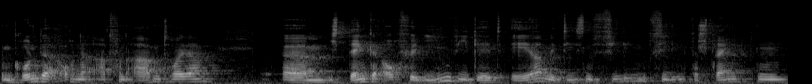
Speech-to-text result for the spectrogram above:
im Grunde auch eine Art von Abenteuer. Ähm, ich denke auch für ihn, wie geht er mit diesen vielen, vielen versprengten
